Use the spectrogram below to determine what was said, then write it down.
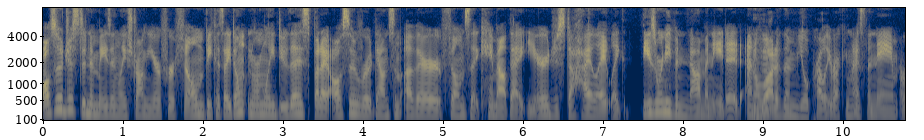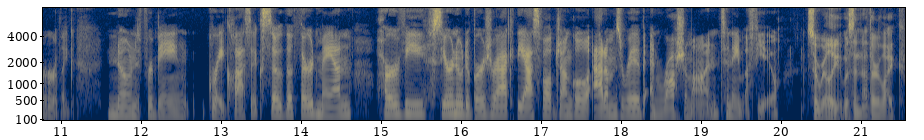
Also, just an amazingly strong year for film because I don't normally do this, but I also wrote down some other films that came out that year just to highlight like these weren't even nominated, and Mhm. a lot of them you'll probably recognize the name or like known for being great classics. So, The Third Man, Harvey, Cyrano de Bergerac, The Asphalt Jungle, Adam's Rib, and Rashomon, to name a few. so really, it was another like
